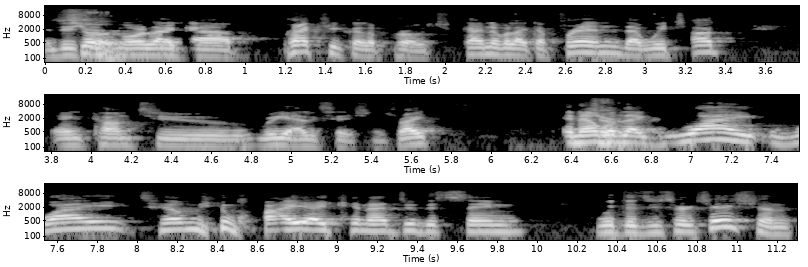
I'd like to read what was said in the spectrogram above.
and this Sure. is more like a practical approach, kind of like a friend that we talk and come to realizations, right? And I Sure. was like, why, why? Tell me why I cannot do the same with the dissertation.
